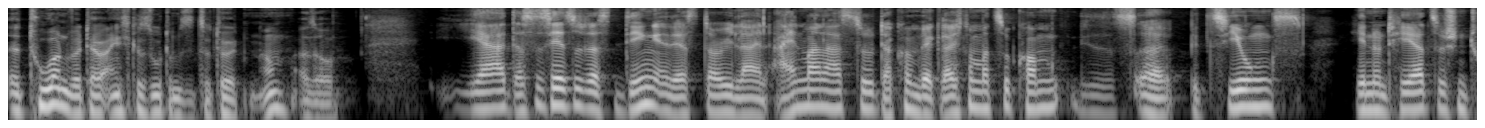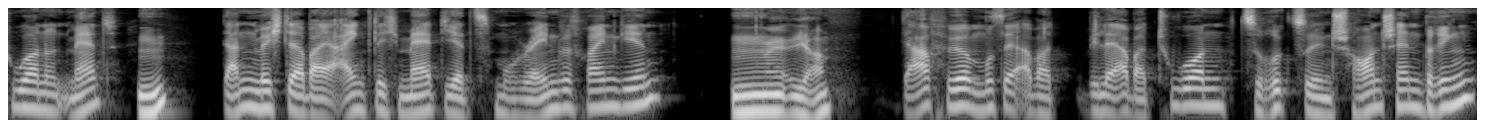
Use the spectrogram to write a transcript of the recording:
äh, Touren wird ja eigentlich gesucht, um sie zu töten, ne? Also. Ja, das ist jetzt so das Ding in der Storyline. Einmal hast du, da können wir gleich nochmal zu kommen, dieses äh, Beziehungs- hin und her zwischen Tuan und Matt. Mhm. Dann möchte aber eigentlich Matt jetzt Moraine befreien gehen. Mm, ja. Dafür muss er aber, will er aber Tuon zurück zu den Seanchan bringen.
